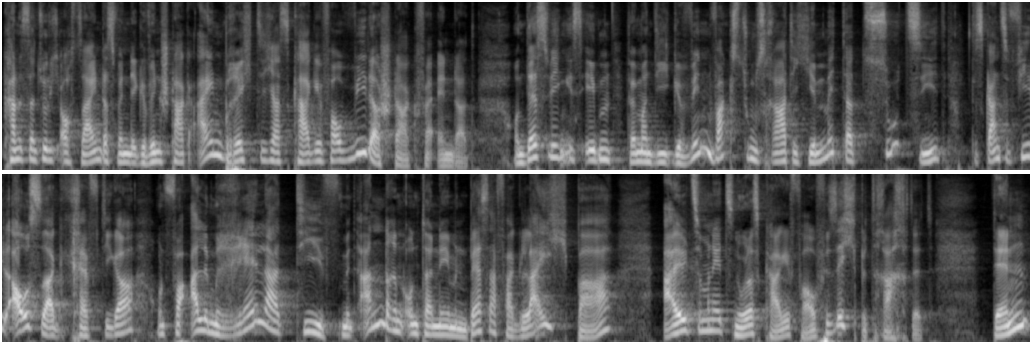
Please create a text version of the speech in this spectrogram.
kann es natürlich auch sein, dass wenn der Gewinn stark einbricht, sich das KGV wieder stark verändert. Und deswegen ist eben, wenn man die Gewinnwachstumsrate hier mit dazu zieht, das Ganze viel aussagekräftiger und vor allem relativ mit anderen Unternehmen besser vergleichbar, als wenn man jetzt nur das KGV für sich betrachtet. Denn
